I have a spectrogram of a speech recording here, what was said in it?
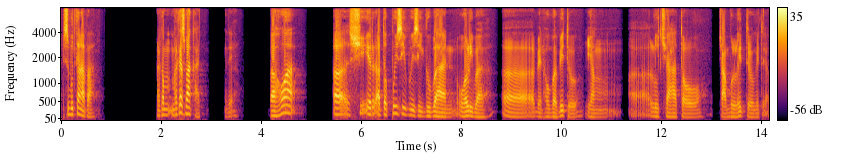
disebutkan apa? Mereka mereka sepakat gitu ya, bahwa uh, syair atau puisi-puisi gubahan Walibah uh, bin Hubab itu yang uh, lucah atau cabul itu gitu ya,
